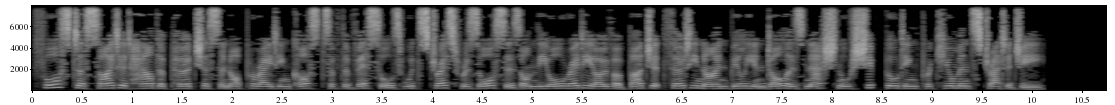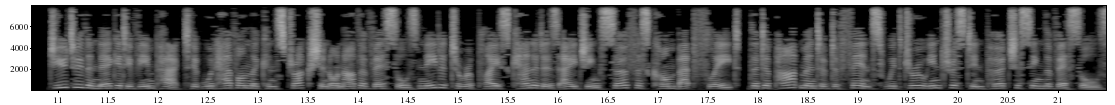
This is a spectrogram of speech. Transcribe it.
Forster cited how the purchase and operating costs of the vessels would stress resources on the already over-budget $39 billion national shipbuilding procurement strategy. Due to the negative impact it would have on the construction on other vessels needed to replace Canada's aging surface combat fleet, the Department of Defense withdrew interest in purchasing the vessels.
